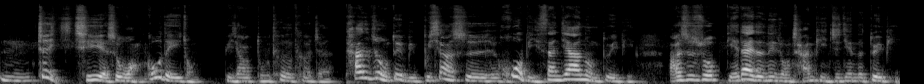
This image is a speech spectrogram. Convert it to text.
嗯，这其实也是网购的一种比较独特的特征。它的这种对比不像是货比三家那种对比，而是说迭代的那种产品之间的对比，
